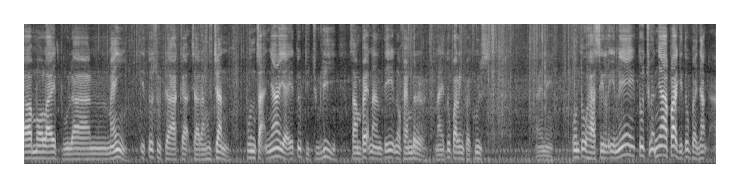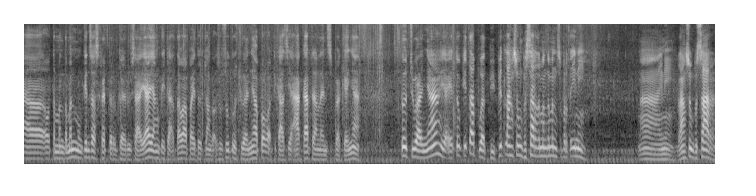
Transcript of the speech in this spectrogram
uh, mulai bulan Mei itu sudah agak jarang hujan. Puncaknya yaitu di Juli sampai nanti November. Nah itu paling bagus. Nah ini. Untuk hasil ini tujuannya apa gitu? Banyak uh, teman-teman mungkin subscriber baru saya yang tidak tahu apa itu cangkok susu tujuannya apa kok dikasih akar dan lain sebagainya. Tujuannya yaitu kita buat bibit langsung besar teman-teman seperti ini nah ini langsung besar.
